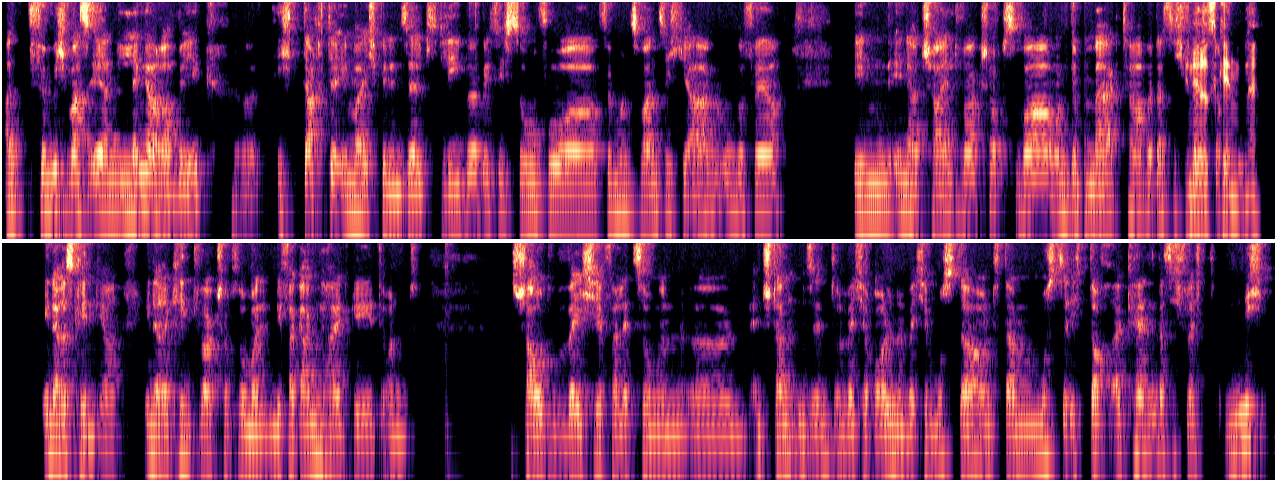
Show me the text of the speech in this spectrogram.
Also für mich war es eher ein längerer Weg. Ich dachte immer, ich bin in Selbstliebe, bis ich so vor 25 Jahren ungefähr in Inner Child Workshops war und gemerkt habe, dass ich. Inneres Kind, ne? Inneres Kind, ja. Innere Kind Workshops, wo man in die Vergangenheit geht und schaut, welche Verletzungen äh, entstanden sind und welche Rollen und welche Muster. Und da musste ich doch erkennen, dass ich vielleicht nicht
